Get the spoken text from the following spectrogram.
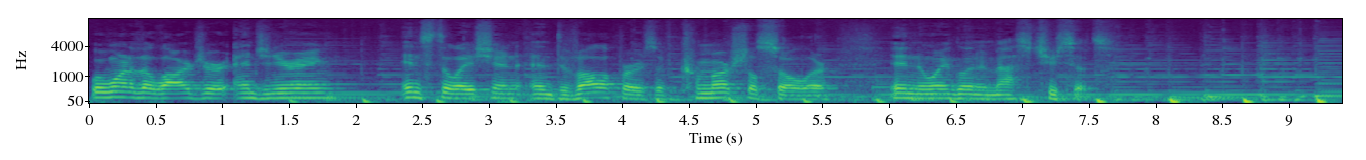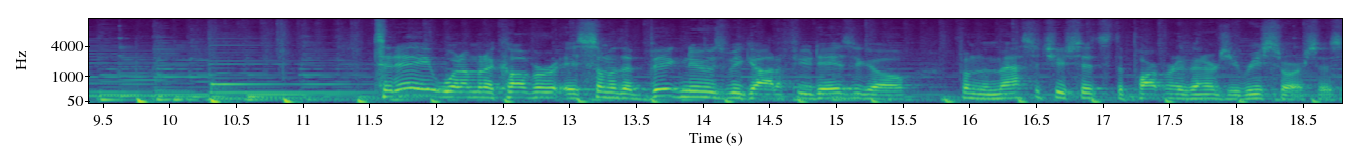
We're one of the larger engineering, installation, and developers of commercial solar in New England and Massachusetts. Today, what I'm going to cover is some of the big news we got a few days ago from the Massachusetts Department of Energy Resources.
